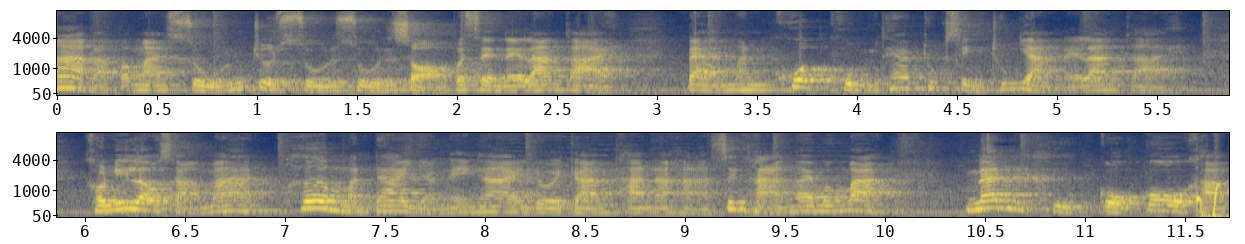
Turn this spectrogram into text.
มากๆอะประมาณ 0.002%ในร่างกาย แต่มันควบคุมแทบทุกสิ่งทุกอย่างในร่างกาย คราวนี้เราสามารถเพิ่มมันได้อย่างง่าย ๆ โดยการทานอาหารซึ่งหาง่ายมากๆ นั่นคือโกโก้ครับ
